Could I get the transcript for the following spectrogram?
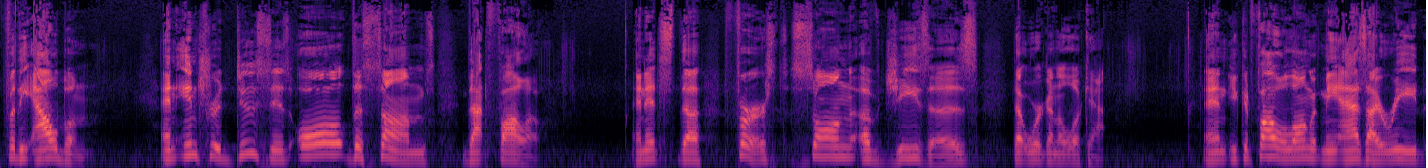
for the album and introduces all the psalms that follow. And it's the first song of Jesus that we're going to look at. And you could follow along with me as I read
